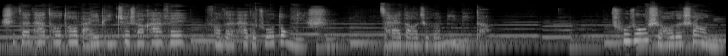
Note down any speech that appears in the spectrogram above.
是在他偷偷把一瓶雀巢咖啡放在他的桌洞里时，猜到这个秘密的。初中时候的少女，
